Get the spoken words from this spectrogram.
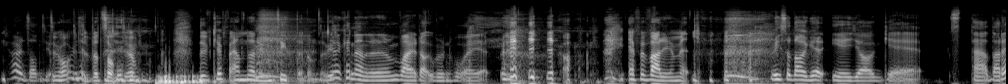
Jag har ett sånt Du jobb. har ju typ ett sånt jobb. Du kan få ändra din titel om du vill. Jag kan ändra den varje dag beroende på vad jag gör. ja. Efter varje mejl. Vissa dagar är jag eh, städare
